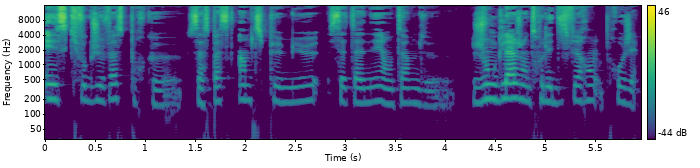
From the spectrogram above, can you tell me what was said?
et ce qu'il faut que je fasse pour que ça se passe un petit peu mieux cette année en termes de jonglage entre les différents projets.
